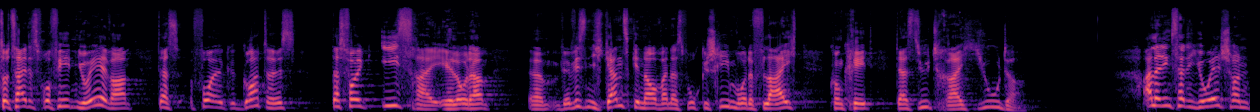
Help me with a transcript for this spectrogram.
Zur Zeit des Propheten Joel war das Volk Gottes das Volk Israel oder äh, wir wissen nicht ganz genau, wann das Buch geschrieben wurde, vielleicht konkret das Südreich Juda. Allerdings hatte Joel schon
